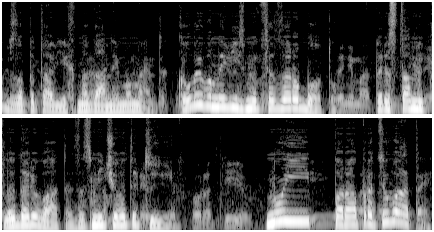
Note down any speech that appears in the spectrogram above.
б запитав їх на даний момент, коли вони візьмуться за роботу, перестануть ледарювати, засмічувати Київ. Ну і пора працювати.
